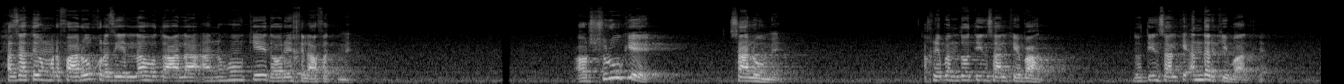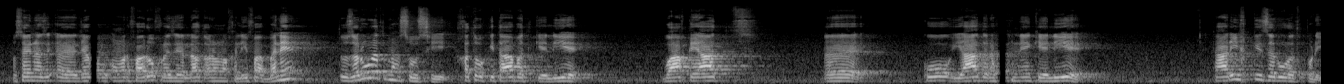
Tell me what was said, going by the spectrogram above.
हज़रत उमर फ़ारूक रज़ी अल्लाह तहों के दौरे खिलाफत में और शुरू के सालों में, तकरीबन दो तीन साल के बाद दो तीन साल के अंदर की बात है। हुसैन जब उमर फ़ारूक रज़ी अल्लाह खलीफा बने तो ज़रूरत महसूस हुई ख़त किताबत के लिए वाक़ात को याद रखने के लिए तारीख़ की ज़रूरत पड़ी,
